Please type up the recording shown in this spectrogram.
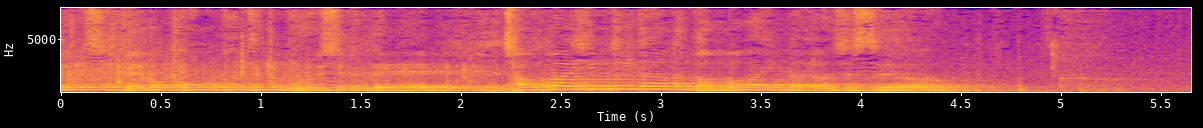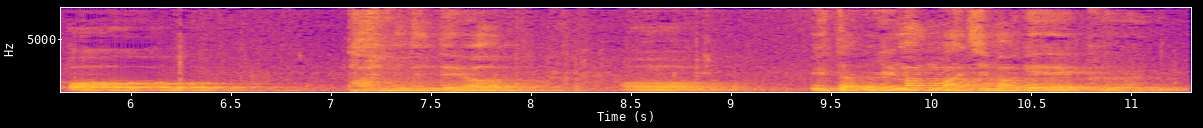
이현 씨 매번 고음 파트를 부르시는데 정말 힘들다 하는 넘버가 있나요? 하셨어요. 어, 다 힘든데요. 어, 일단 1막 마지막에 그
